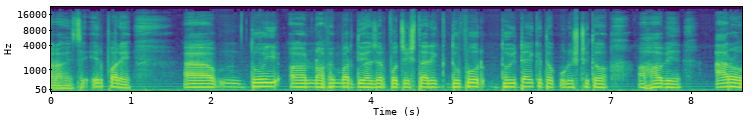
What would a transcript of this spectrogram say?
করা হয়েছে। এরপরে দুই নভেম্বর দুই হাজার পঁচিশ তারিখ দুপুর দুইটায় কিন্তু অনুষ্ঠিত হবে আরও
